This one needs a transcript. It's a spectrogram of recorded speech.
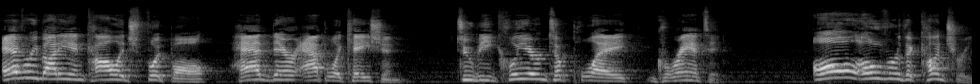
everybody in college football had their application to be cleared to play granted all over the country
